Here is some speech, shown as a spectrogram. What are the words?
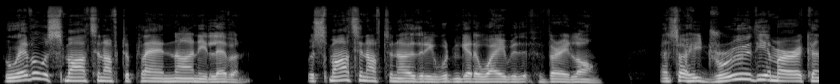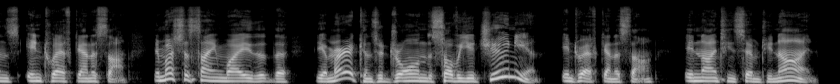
Whoever was smart enough to plan 9 11 was smart enough to know that he wouldn't get away with it for very long. And so he drew the Americans into Afghanistan in much the same way that the, the Americans had drawn the Soviet Union into Afghanistan in 1979.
